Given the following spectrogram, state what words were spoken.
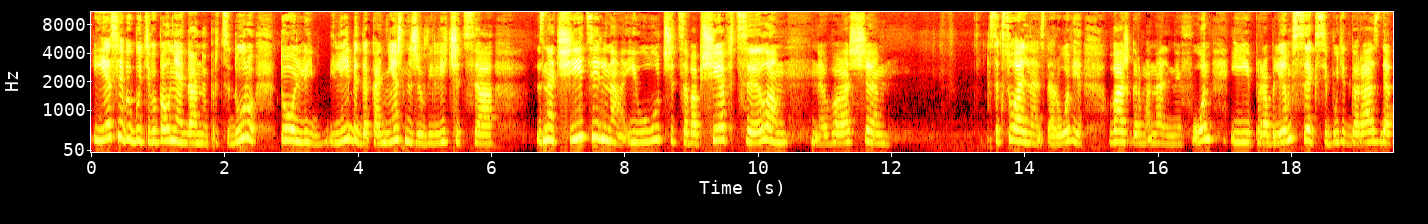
если вы будете выполнять данную процедуру, то либидо, конечно же, увеличится значительно и улучшится вообще в целом ваше сексуальное здоровье, ваш гормональный фон, и проблем в сексе будет гораздо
